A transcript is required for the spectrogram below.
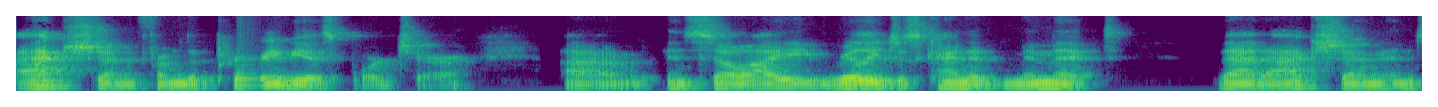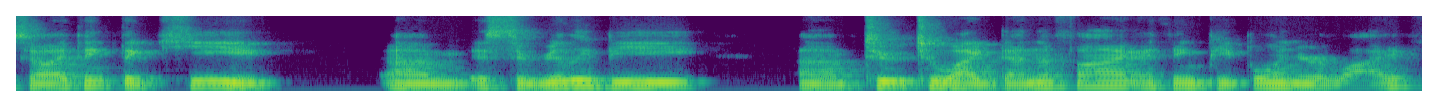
action from the previous board chair. Um, and so I really just kind of mimicked that action. And so I think the key um, is to really be um, to to identify. I think people in your life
